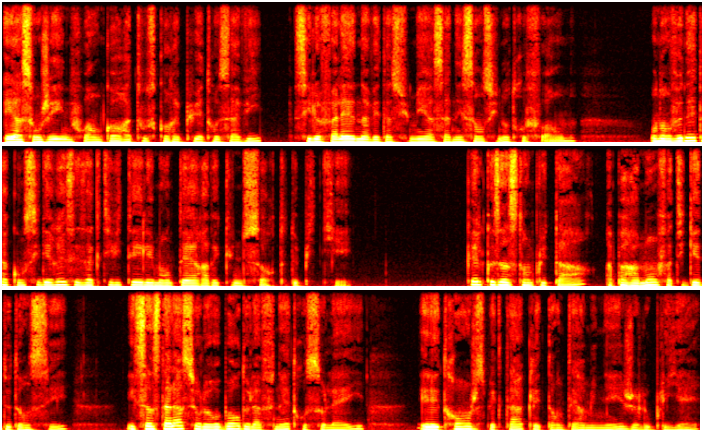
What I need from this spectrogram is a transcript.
Et à songer une fois encore à tout ce qu'aurait pu être sa vie, si le phalène avait assumé à sa naissance une autre forme, on en venait à considérer ses activités élémentaires avec une sorte de pitié. Quelques instants plus tard, apparemment fatigué de danser, il s'installa sur le rebord de la fenêtre au soleil, et l'étrange spectacle étant terminé, je l'oubliais.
